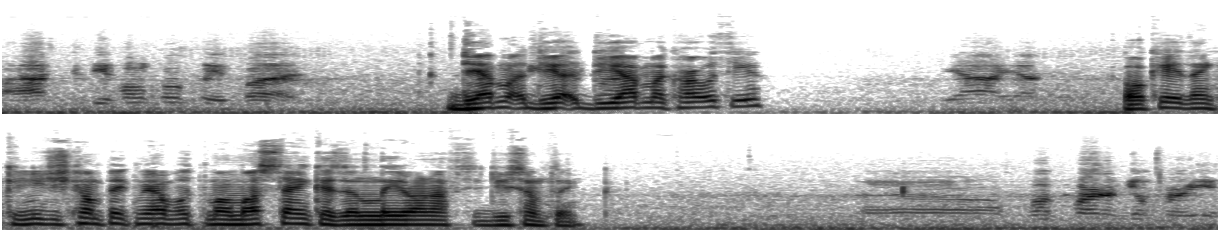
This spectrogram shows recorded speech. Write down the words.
I have to be home quickly, but Do you have my do you, do you have my car with you? Okay, then can you just come pick me up with my Mustang? Cause then later on I have to do something. Uh, what part of are you?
